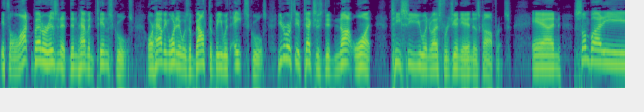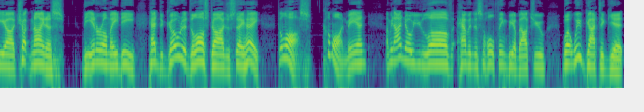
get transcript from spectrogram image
it's a lot better, isn't it, than having 10 schools or having what it was about to be with eight schools. University of Texas did not want TCU and West Virginia in this conference. And somebody, uh, Chuck Neinas, the interim AD, had to go to DeLoss Dodds and say, hey, DeLoss, come on, man I mean, I know you love having this whole thing be about you, but we've got to get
